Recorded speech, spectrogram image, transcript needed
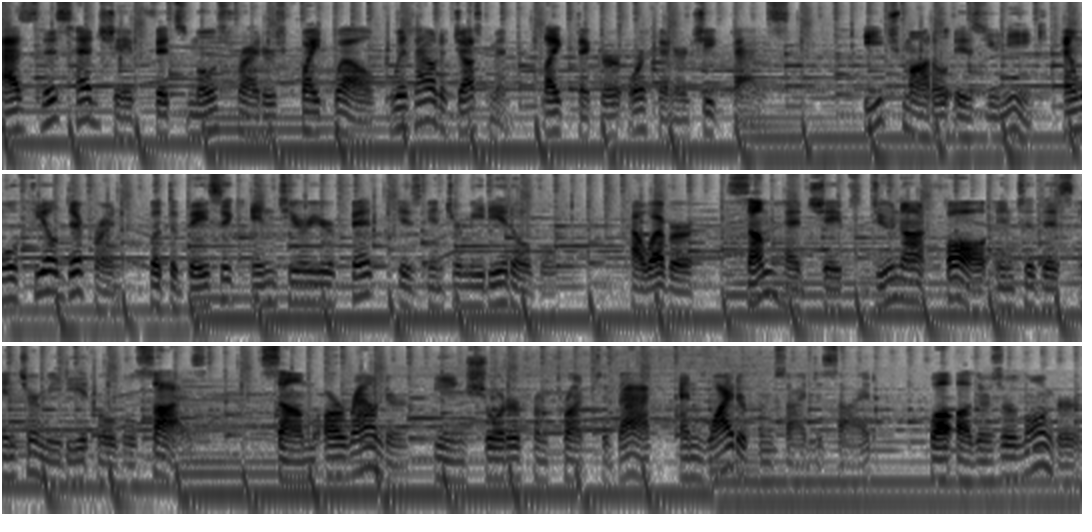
as this head shape fits most riders quite well without adjustment, like thicker or thinner cheek pads. Each model is unique and will feel different, but the basic interior fit is intermediate oval. However, some head shapes do not fall into this intermediate oval size. Some are rounder, being shorter from front to back and wider from side to side, while others are longer,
